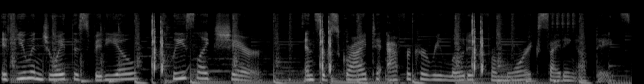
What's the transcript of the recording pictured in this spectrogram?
If you enjoyed this video, please like, share, and subscribe to Africa Reloaded for more exciting updates.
